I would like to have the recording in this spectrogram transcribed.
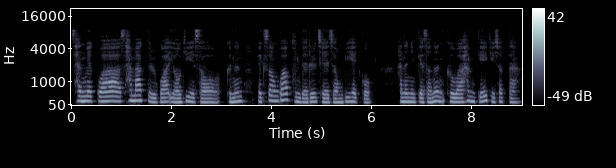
산맥과 사막들과 여기에서 그는 백성과 군대를 재정비했고 하느님께서는 그와 함께 계셨다.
